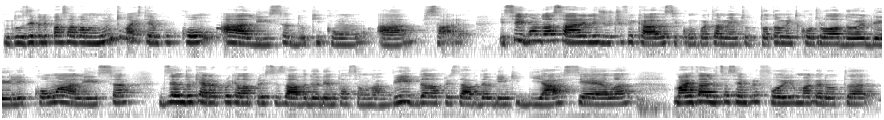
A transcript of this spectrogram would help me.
Inclusive, ele passava muito mais tempo com a Alissa do que com a Sarah. E segundo a Sarah, ele justificava esse comportamento totalmente controlador dele com a Alissa, dizendo que era porque ela precisava de orientação na vida, ela precisava de alguém que guiasse ela. Mas a Alissa sempre foi uma garota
